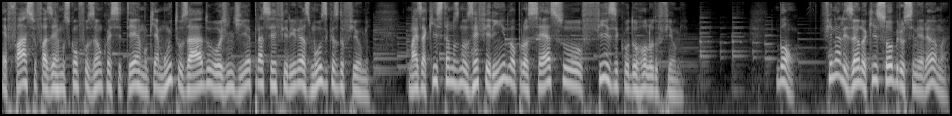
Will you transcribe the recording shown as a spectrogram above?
É fácil fazermos confusão com esse termo que é muito usado hoje em dia para se referir às músicas do filme, mas aqui estamos nos referindo ao processo físico do rolo do filme. Bom, finalizando aqui sobre o cinerama,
